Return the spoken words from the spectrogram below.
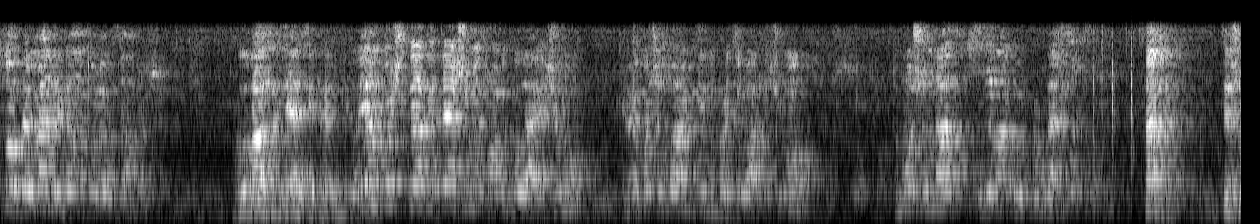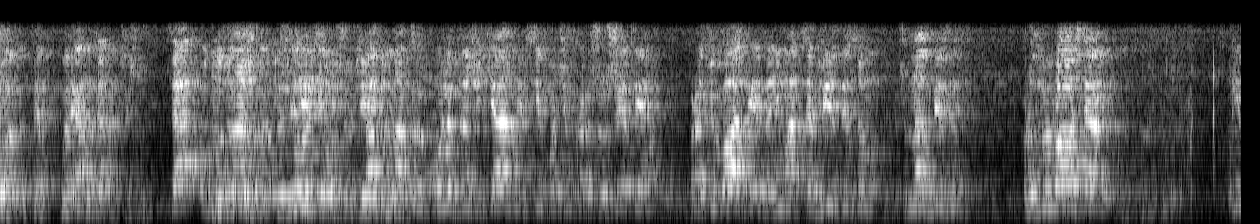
Особи Мендрика Анатолія Олександровича. голова асоціації Ну, фермерів. я вам хочу сказати те, що ми з вами колеги. Чому? І ми хочемо з вами плідно працювати. Чому? Тому що в нас однакові проблеми. Саша, це що, це порядок чи що? Це Ну, однозначно то дивіться, що чи- У нас однаковий погляд на життя, ми всі хочемо хорошо жити, працювати, займатися бізнесом, щоб у нас бізнес розвивався. І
